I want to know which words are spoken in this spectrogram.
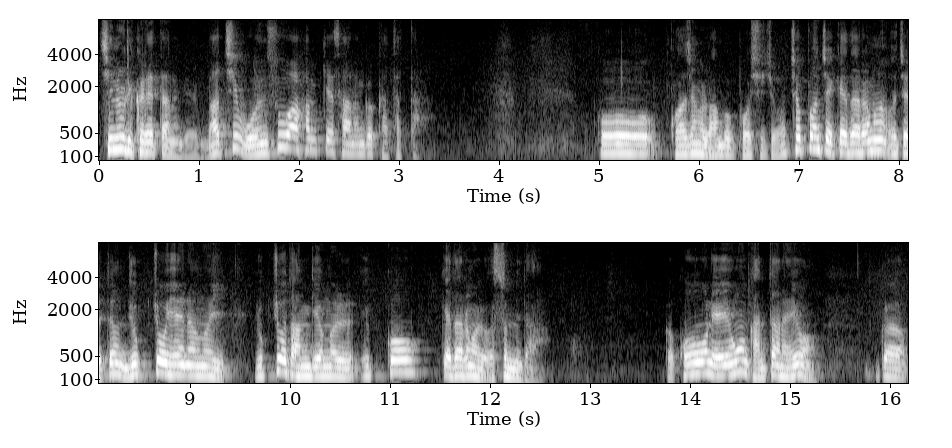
진울이 그랬다는 거예요. 마치 원수와 함께 사는 것 같았다. 그 과정을 한번 보시죠. 첫 번째 깨달음은 어쨌든 육조 해능의 육조 단경을 읽고 깨달음을 얻습니다. 그러니까 그 내용은 간단해요. 그러니까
